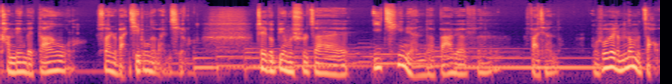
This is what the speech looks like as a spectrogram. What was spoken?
看病被耽误了，算是晚期中的晚期了。这个病是在一七年的八月份发现的。我说为什么那么早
